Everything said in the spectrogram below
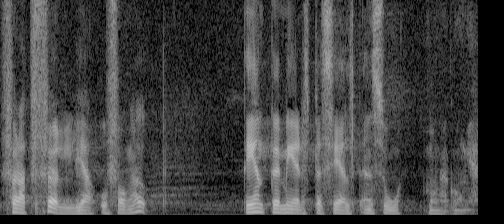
för att följa och fånga upp. Det är inte mer speciellt än så många gånger.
